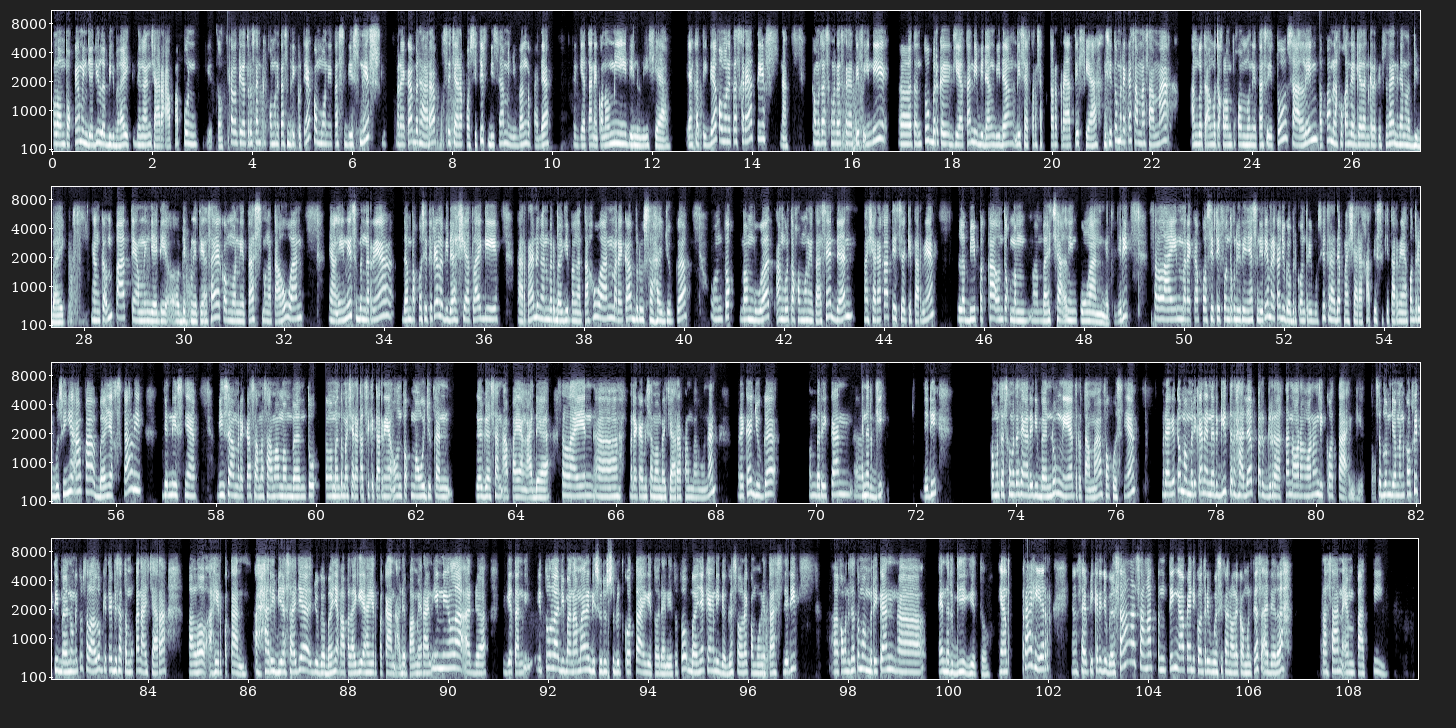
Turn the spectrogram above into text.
kelompoknya menjadi lebih baik dengan cara apa pun gitu. Kalau kita teruskan ke komunitas berikutnya, komunitas bisnis, mereka berharap secara positif bisa menyumbang kepada kegiatan ekonomi di Indonesia. Yang ketiga, komunitas kreatif. Nah, komunitas-komunitas kreatif ini e, tentu berkegiatan di bidang-bidang di sektor-sektor kreatif ya. Di situ mereka sama-sama anggota-anggota kelompok komunitas itu saling apa melakukan kegiatan kreatif saya dengan lebih baik. Yang keempat yang menjadi objek penelitian saya komunitas pengetahuan. Yang ini sebenarnya dampak positifnya lebih dahsyat lagi karena dengan berbagi pengetahuan mereka berusaha juga untuk membuat anggota komunitasnya dan masyarakat di sekitarnya lebih peka untuk membaca lingkungan gitu. Jadi selain mereka positif untuk dirinya sendiri, mereka juga berkontribusi terhadap masyarakat di sekitarnya. Kontribusinya apa? Banyak sekali jenisnya. Bisa mereka sama-sama membantu membantu masyarakat sekitarnya untuk mewujudkan gagasan apa yang ada. Selain uh, mereka bisa membaca arah pembangunan, mereka juga memberikan uh, energi. Jadi komunitas-komunitas yang ada di Bandung nih ya terutama fokusnya mereka itu memberikan energi terhadap pergerakan orang-orang di kota gitu. Sebelum zaman Covid di Bandung itu selalu kita bisa temukan acara kalau akhir pekan. Ah, hari biasa aja juga banyak apalagi akhir pekan. Ada pameran inilah, ada kegiatan itulah di mana-mana di sudut-sudut kota gitu dan itu tuh banyak yang digagas oleh komunitas. Jadi eh, komunitas itu memberikan uh, energi gitu. Yang terakhir yang saya pikir juga sangat-sangat penting apa yang dikontribusikan oleh komunitas adalah perasaan empati.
